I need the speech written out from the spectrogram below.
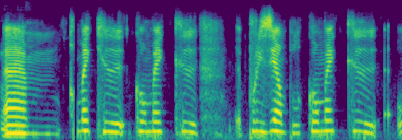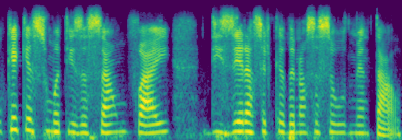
Uhum. Um, como é que, como é que, por exemplo, como é que, o que é que a somatização vai dizer acerca da nossa saúde mental?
